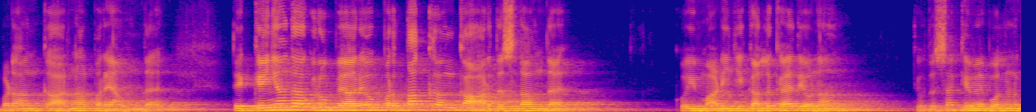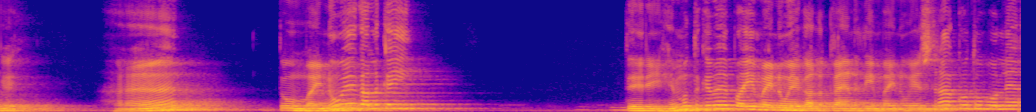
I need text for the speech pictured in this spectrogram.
ਬੜਾ ਹੰਕਾਰ ਨਾਲ ਭਰਿਆ ਹੁੰਦਾ ਹੈ। ਤੇ ਕਈਆਂ ਦਾ ਗੁਰੂ ਪਿਆਰਿਓ ਪ੍ਰਤੱਖ ਹੰਕਾਰ ਦਿਸਦਾ ਹੁੰਦਾ ਹੈ। ਕੋਈ ਮਾੜੀ ਜੀ ਗੱਲ ਕਹਿ ਦਿਓ ਨਾ, ਤੇ ਉਹ ਦੱਸਾਂ ਕਿਵੇਂ ਬੋਲਣਗੇ? ਹੈਂ? ਤੂੰ ਮੈਨੂੰ ਇਹ ਗੱਲ ਕਹੀ? ਤੇਰੀ ਹਿੰਮਤ ਕਿਵੇਂ ਪਈ ਮੈਨੂੰ ਇਹ ਗੱਲ ਕਹਿਣ ਦੀ? ਮੈਨੂੰ ਇਸ ਤਰ੍ਹਾਂ ਕੋ ਤੂੰ ਬੋਲਿਆ?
